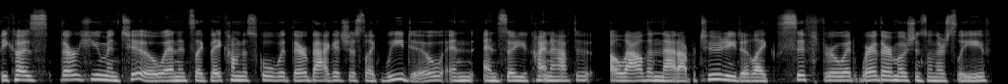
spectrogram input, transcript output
because they're human too. And it's like they come to school with their baggage just like we do. And and so you kind of have to allow them that opportunity to like sift through it, wear their emotions on their sleeve,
